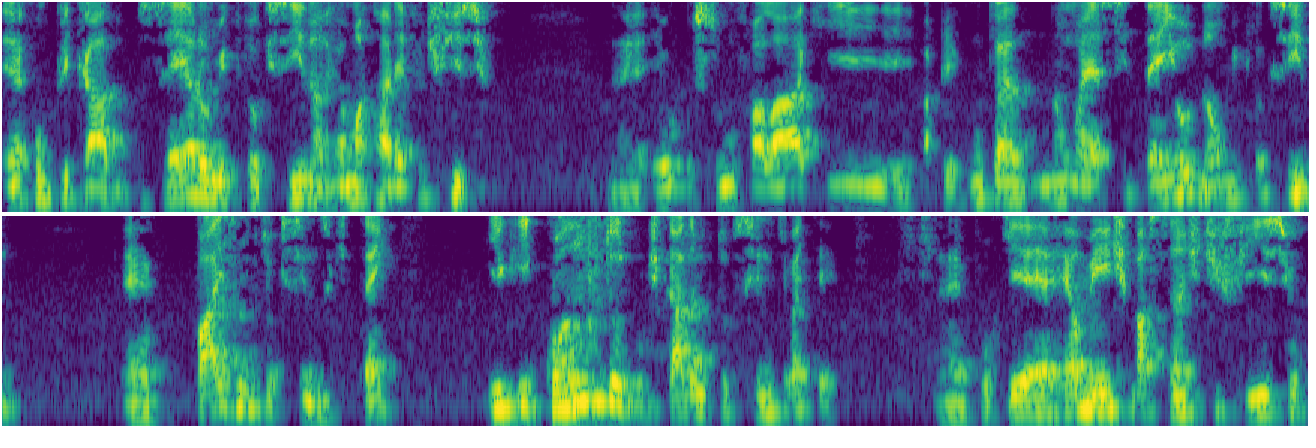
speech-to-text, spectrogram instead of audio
é complicado. Zero micotoxina é uma tarefa difícil. Né? Eu costumo falar que a pergunta não é se tem ou não micotoxina, é quais micotoxinas que tem e, e quanto de cada micotoxina que vai ter. Né? Porque é realmente bastante difícil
